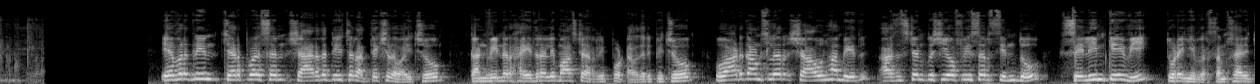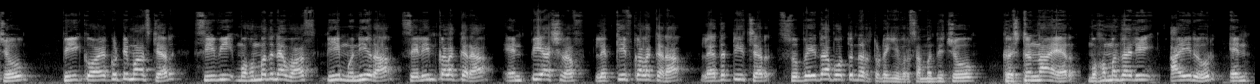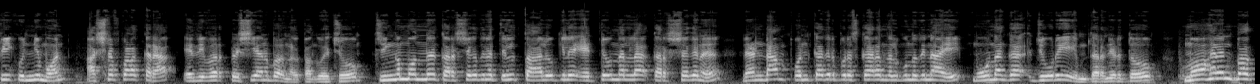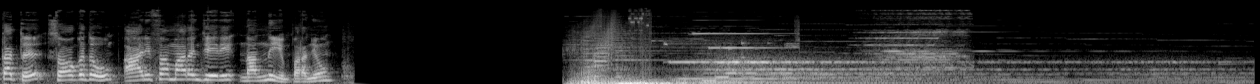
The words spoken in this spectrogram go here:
എവർഗ്രീൻ ചെയർപേഴ്സൺ ശാരദ ടീച്ചർ അധ്യക്ഷത വഹിച്ചു. കൺവീനർ ഹൈദരലി മാസ്റ്റർ റിപ്പോർട്ട് അവതരിപ്പിച്ചു. Ward councillor Shavul Hameed assistant കൃഷി officer Sindhu Saleem K V തുടങ്ങിയവർ സംസാരിച്ചു. P Koyakutty master C V Muhammad Navas T Muneera Saleem Kalakkara N P Ashraf Latheef Kalakkara Latha teacher Subaida Pothundar തുടങ്ങിയവർ സംബന്ധിച്ചു. Krishnan Nair Muhammad Ali Airur N P Kunjumon Ashraf Kalakkara എന്നിവർ കൃഷി അനുഭവങ്ങൾ പങ്കുവച്ചു. ചിങ്ങം ഒന്ന് കർഷക ദിനത്തിൽ താലൂക്കിലെ ഏറ്റവും നല്ല കർഷകന് രണ്ടാം പൊൻകതിർ പുരസ്കാരം നൽകുന്നതിനായി മൂന്നംഗ ജൂറിയെയും തെരഞ്ഞെടുത്തു. മോഹനൻ പാക്കാത്ത് സ്വാഗതവും ആരിഫ മാറഞ്ചേരി നന്ദിയും പറഞ്ഞു.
